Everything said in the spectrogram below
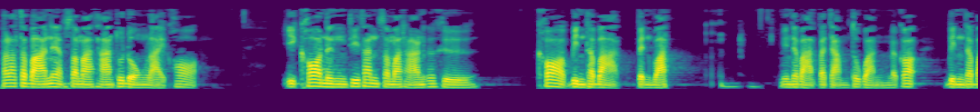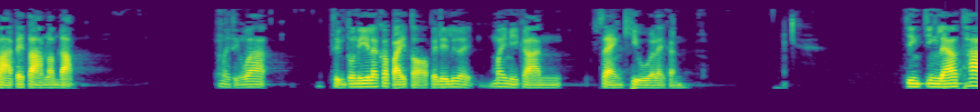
พระรัฐบาลเนี่ย สมาทานทุดงหลายข้อ อีกข้อหนึ่งที่ท่านสมาทานก็คือ ข้อบินทบาทเป็นวัด บินทบาทประจำทุกวัน แล้วก็บินทบาทไปตามลำดับ หมายถึงว่า ถึงตรงนี้แล้วก็ไปต่อไปเรื่อยๆ ไม่มีการแซงคิวอะไรกัน จริง ๆ แล้วถ้า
